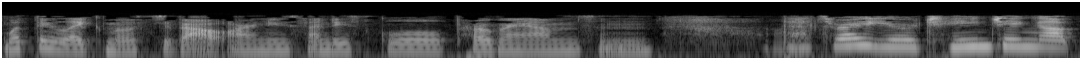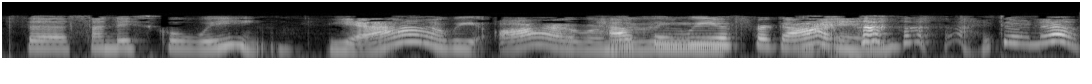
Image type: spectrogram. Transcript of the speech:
what they like most about our new Sunday school programs and That's right, you're changing up the Sunday school wing. yeah, we are. We're How moving... could we have forgotten? I don't know.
